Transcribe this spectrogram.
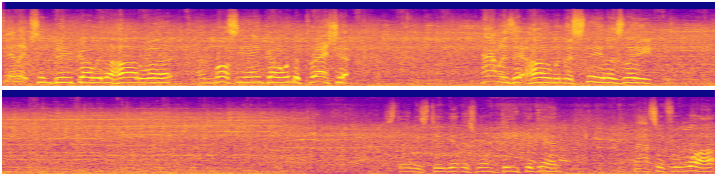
Phillips and Duco with the hard work, and Mosienko under pressure. Hammers it home and the Steelers lead. Steelers do get this one deep again. Battle for what?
